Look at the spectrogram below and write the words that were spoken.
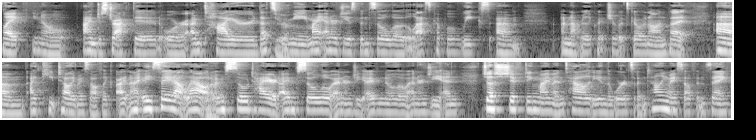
like you know i'm distracted or i'm tired that's for me my energy has been so low the last couple of weeks um i'm not really quite sure what's going on but um i keep telling myself like i, I say it out loud. I'm so tired. I'm so low energy. I have no low energy. And just shifting my mentality and the words that i'm telling myself and saying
